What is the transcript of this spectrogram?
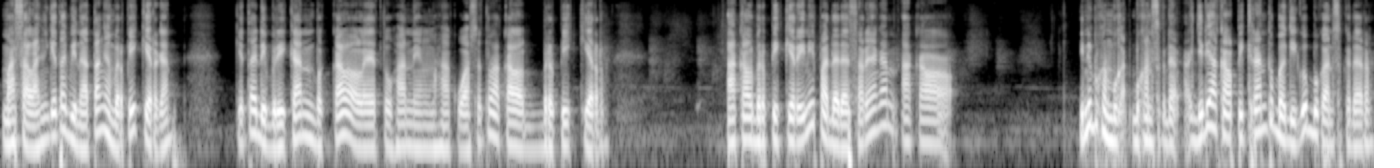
masalahnya kita binatang yang berpikir kan. Kita diberikan bekal oleh Tuhan yang maha kuasa itu akal berpikir. Akal berpikir ini pada dasarnya kan akal ini bukan bukan bukan sekedar jadi akal pikiran tuh bagi gue bukan sekedar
